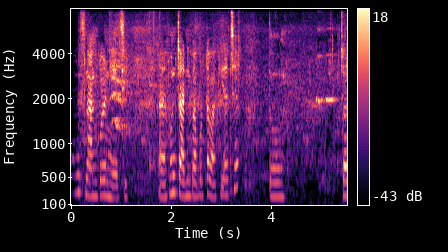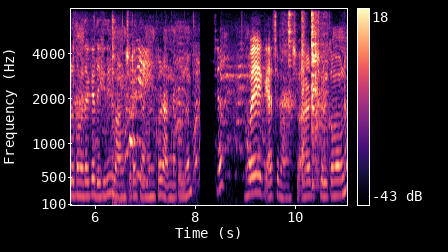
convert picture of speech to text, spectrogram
আমি স্নান করে নিয়েছি। আর এখন চাটনি পাঁপড়টা বাকি আছে। তো চলো তোমাদেরকে দেখিয়ে দিই মাংসটা কেমন করে রান্না করলাম। আচ্ছা, হয়ে গেছে মাংস। আর ঝোল কমাও না।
